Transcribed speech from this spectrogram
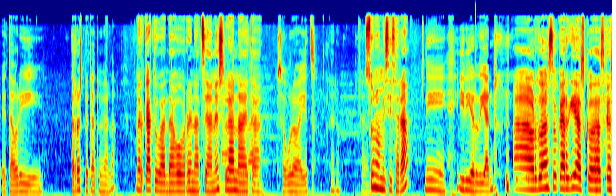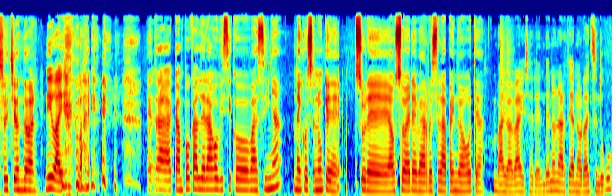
eta hori errespetatu behar da. Merkatu bat dago horren atzean, ez? Lana eta... Seguro baietz, claro. Zu non bizi zara? Ni hiri erdian. Ah, orduan zuk argi asko dauzkazu etxe ondoan. Ni bai, bai. Eta kanpo kalderago biziko bazina, nahiko zenuke zure auzoa ere behar bezala paindu agotea. Bai, bai, bai, zeren denon artean ordaintzen dugu.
